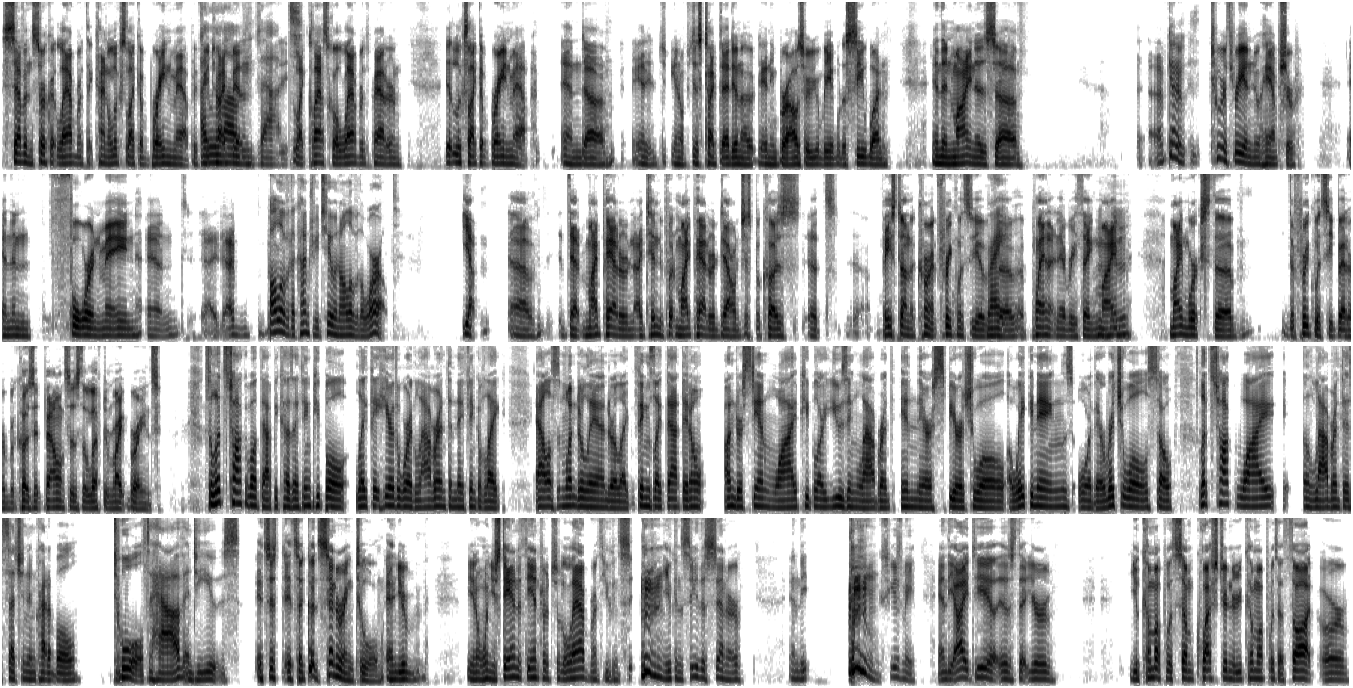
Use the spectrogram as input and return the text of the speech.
seven circuit labyrinth that kind of looks like a brain map. If you I type in that. like classical labyrinth pattern, it looks like a brain map. And uh, and you know, if you just type that in a, any browser, you'll be able to see one. And then mine is uh, I've got a, two or three in New Hampshire, and then four in Maine, and I, I all over the country too, and all over the world. Yeah, uh, that my pattern. I tend to put my pattern down just because it's uh, based on the current frequency of Right. the planet and everything. Mhm. Mine mine works the the frequency better because it balances the left and right brains. So let's talk about that because I think people like they hear the word labyrinth and they think of like Alice in Wonderland or like things like that. They don't understand why people are using labyrinth in their spiritual awakenings or their rituals. So let's talk why a labyrinth is such an incredible tool to have and to use. It's just it's a good centering tool, and you're you know when you stand at the entrance of the labyrinth, you can see you can see the center, and the excuse me, and the idea is that you're you come up with some question or you come up with a thought or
